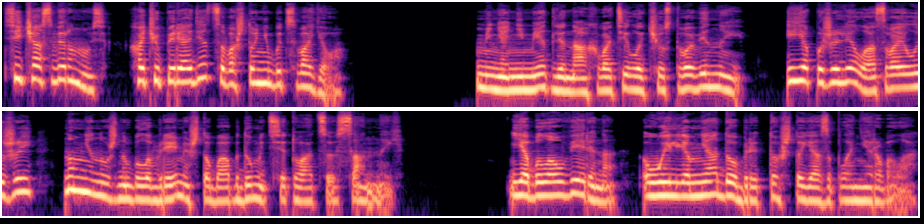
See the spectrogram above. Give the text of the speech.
«Сейчас вернусь. Хочу переодеться во что-нибудь свое». Меня немедленно охватило чувство вины, и я пожалела о своей лжи, но мне нужно было время, чтобы обдумать ситуацию с Анной. Я была уверена, Уильям не одобрит то, что я запланировала.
